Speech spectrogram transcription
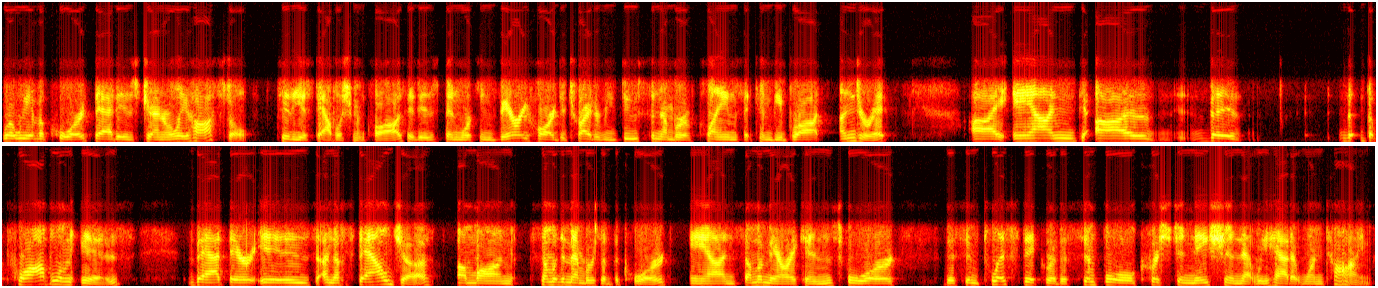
where we have a court that is generally hostile to the Establishment Clause. It has been working very hard to try to reduce the number of claims that can be brought under it. Uh, and uh, the the, problem is that there is a nostalgia among some of the members of the court and some Americans for the simplistic or the simple Christian nation that we had at one time.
